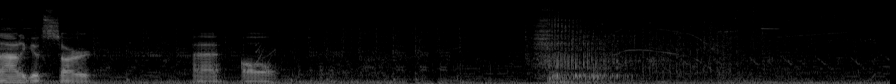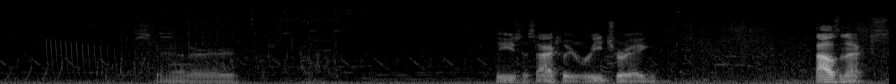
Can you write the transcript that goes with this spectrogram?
Not a good start at all. Scatter. Please just actually retrig. Thousand X.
